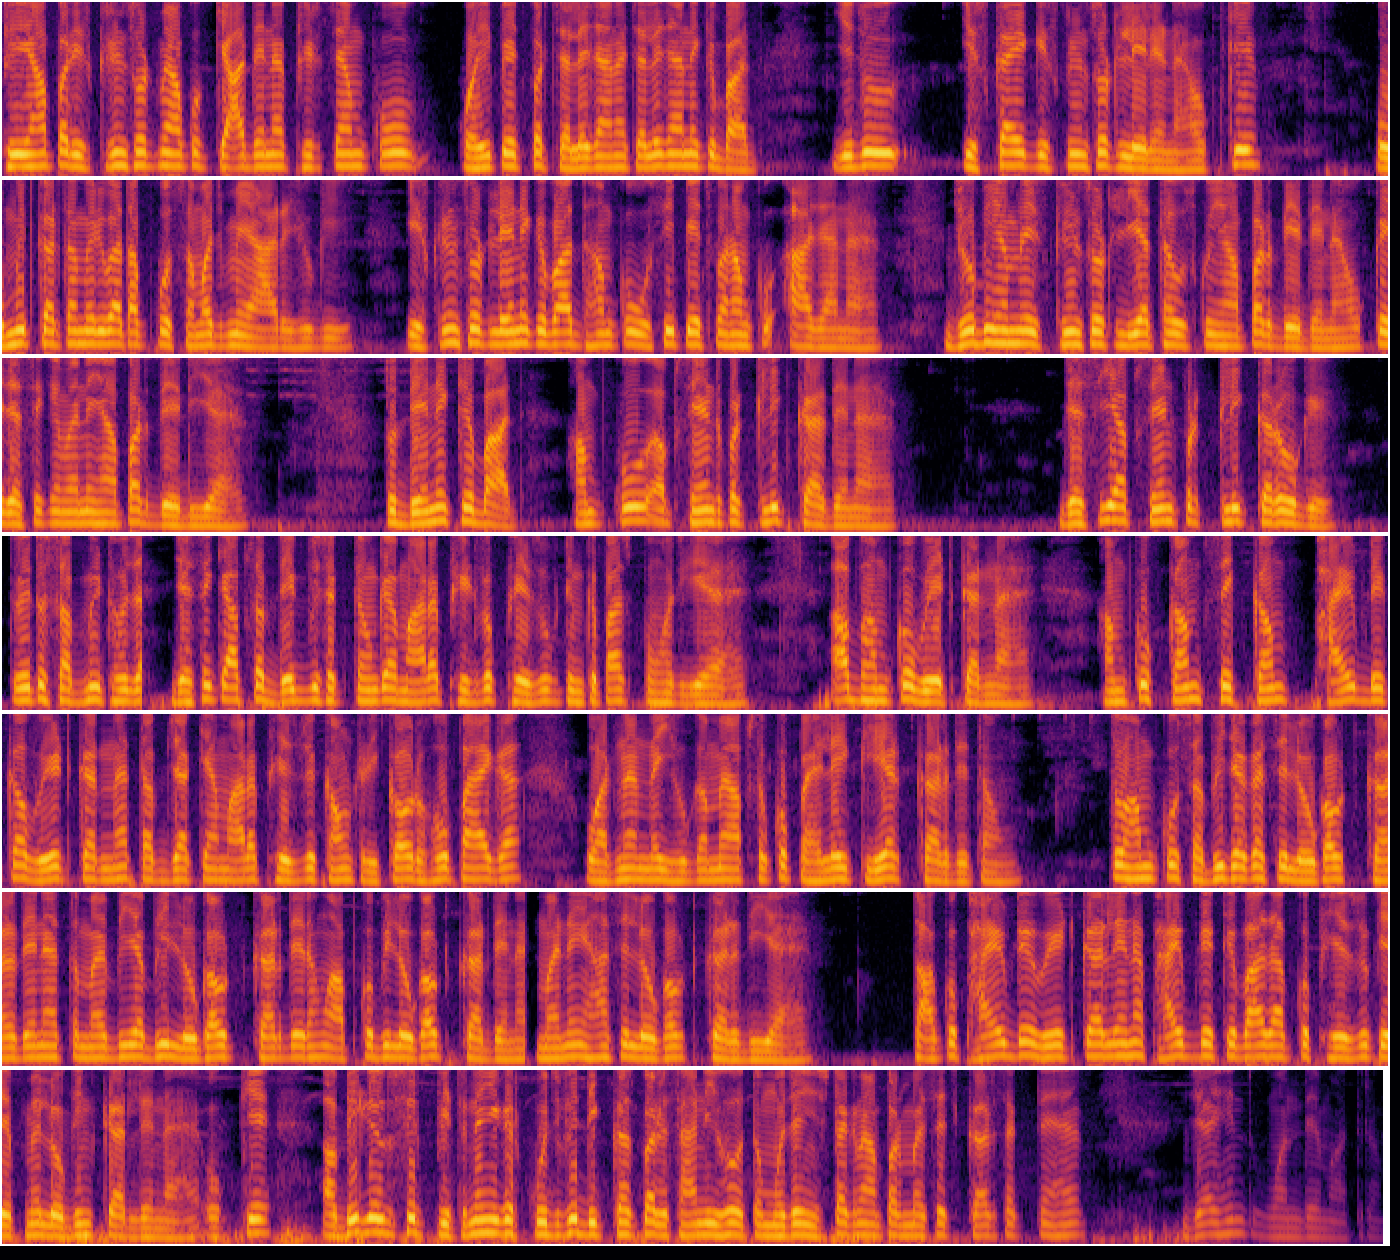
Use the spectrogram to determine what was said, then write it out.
फिर यहाँ पर स्क्रीनशॉट में आपको क्या देना है, फिर से हमको वही पेज पर चले जाना है। चले जाने के बाद, ये जो इसका एक स्क्रीनशॉट ले लेना है ओके उम्मीद करता हूँ मेरी बात आपको समझ में आ रही होगी। स्क्रीनशॉट लेने के बाद हमको उसी पेज पर हमको आ जाना है। जो भी हमने स्क्रीनशॉट लिया था उसको यहाँ पर दे देना है। ओके जैसे कि मैंने यहाँ पर दे दिया है। तो देने के बाद हमको अब सेंड पर क्लिक कर देना है। जैसे ही आप सेंड पर क्लिक करोगे तो ये तो सबमिट हो जाए जैसे कि आप सब देख भी सकते होंगे, हमारा फीडबैक फेसबुक टीम के पास पहुँच गया है। अब हमको वेट करना है। हमको कम से कम फाइव डे का वेट करना है, तब जाके हमारा फेसबुक अकाउंट रिकवर हो पाएगा, वरना नहीं होगा। मैं आप सबको पहले ही क्लियर कर देता हूँ। तो हमको सभी जगह से लॉग आउट कर देना है तो मैं भी अभी लॉग आउट कर दे रहा हूँ, आपको भी लॉग आउट कर देना है। मैंने यहाँ से लॉग आउट कर दिया है। तो आपको फाइव डे वेट कर लेना फाइव डे के बाद आपको फेसबुक ऐप में लॉगिन कर लेना है ओके अभी के लिए तो सिर्फ़ इतना ही, अगर कुछ भी दिक्कत, परेशानी हो तो मुझे इंस्टाग्राम पर मैसेज कर सकते हैं। जय हिंद, वंदे मातरम।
